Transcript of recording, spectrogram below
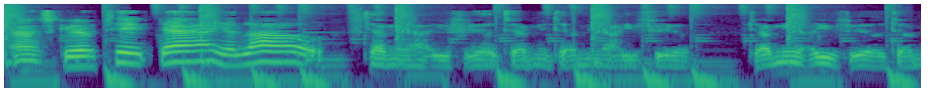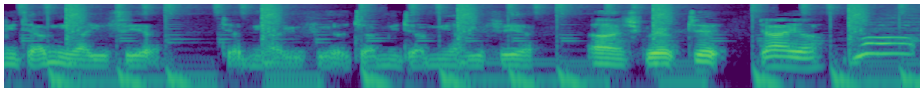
Unscripted dialogue. Tell me how you feel. Tell me, tell me how you feel. Tell me how you feel. Tell me, tell me how you feel. Tell me how you feel. Tell me, tell me how you feel. Unscripted dialogue.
